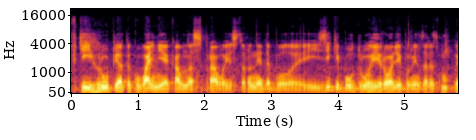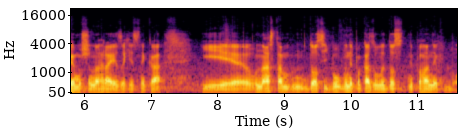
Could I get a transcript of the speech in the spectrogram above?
в тій групі атакувальній, яка в нас з правої сторони, де було і Зігі був в другій ролі, бо він зараз вимушено грає захисника. І у нас там досить був, вони показували досить непоганий футбол.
